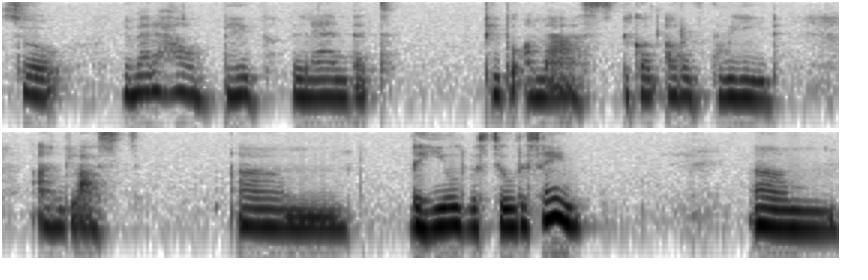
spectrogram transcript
So no matter how big land that people amass because out of greed and lust, um, the yield was still the same. Um,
